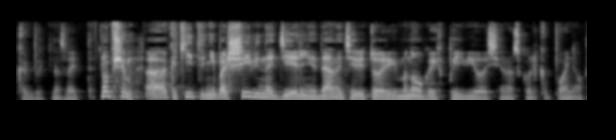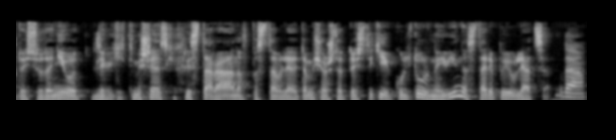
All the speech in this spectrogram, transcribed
как бы это назвать-то. Ну, в общем, а, какие-то небольшие винодельни, да, на территории, много их появилось, я насколько понял. То есть вот они вот для каких-то мишленских ресторанов поставляют, там еще что-то. То есть такие культурные вина стали появляться. Да,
